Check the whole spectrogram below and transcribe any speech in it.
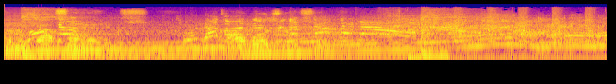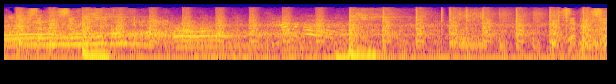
Welcome to Gaslands. To another Car Wars edition of Racing. Thunderdome! Pizza, pizza.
